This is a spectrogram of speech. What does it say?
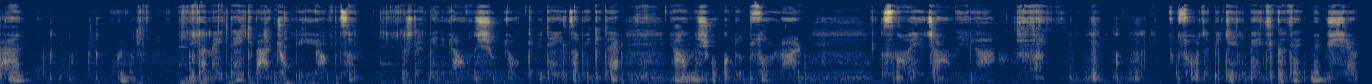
ben bu demek değil ki ben çok iyi yaptım. İşte benim yanlışım yok gibi değil tabii ki de yanlış okuduğum sorular sınav heyecanıyla sonra da bir kelimeye dikkat etmemişim.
